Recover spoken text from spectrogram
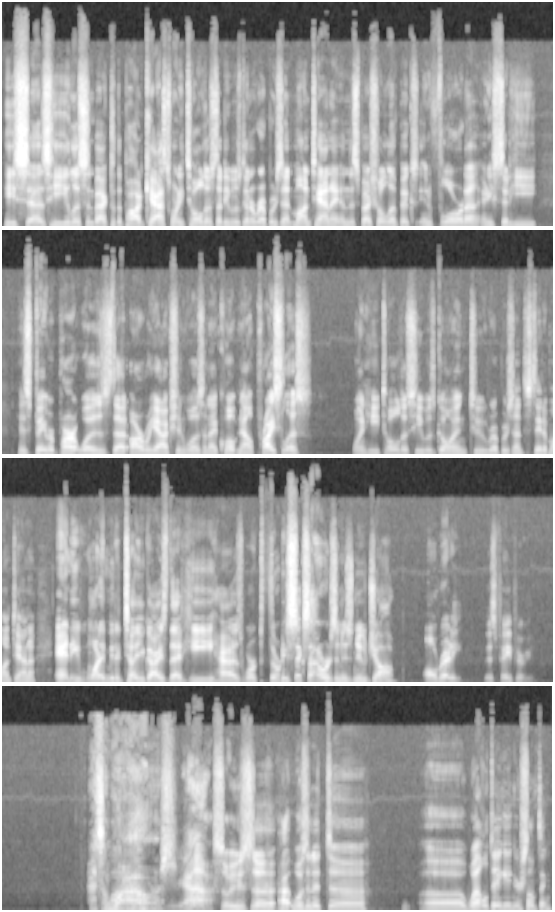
He says he listened back to the podcast when he told us that he was going to represent Montana in the Special Olympics in Florida, and he said he his favorite part was that our reaction was, and I quote now, priceless when he told us he was going to represent the state of Montana. And he wanted me to tell you guys that he has worked 36 hours in his new job already this pay period. That's a lot Wow. of hours. Yeah, so he's uh, uh wasn't it uh, uh, well digging or something?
